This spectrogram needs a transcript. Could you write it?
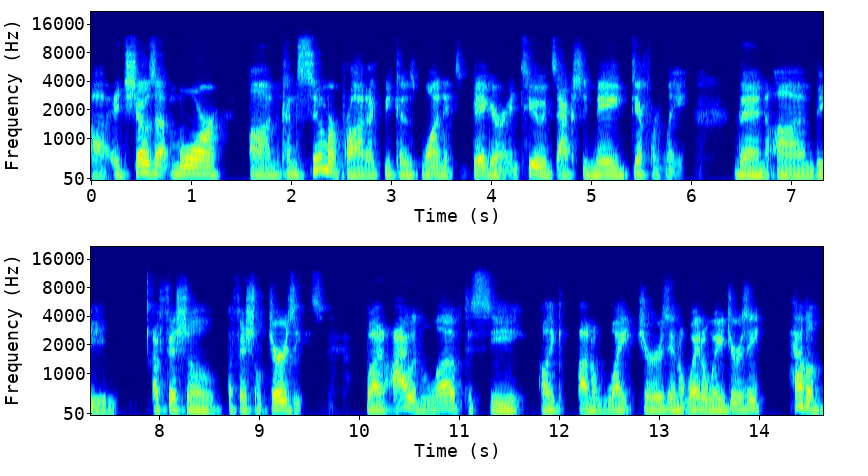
Uh, it shows up more on consumer product because one, it's bigger, and two, it's actually made differently than on the official official jerseys. But I would love to see like on a white jersey and a white away jersey have a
